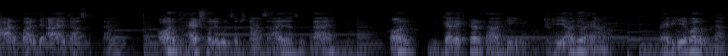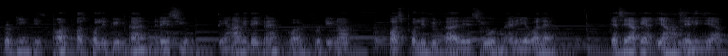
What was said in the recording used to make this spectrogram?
आर पार आया जा सकता है। और फैट सॉल्युबल सब्सटेंस आया जा सकता है। और कैरेक्टर था कि यह जो है वेरिएबल होता है प्रोटीन की और फॉस्फोलिपिड का रेशियो तो यहाँ भी देख रहे हैं प्रोटीन और फॉस्फोलिपिड का रेशियो वेरिएबल है। जैसे आप यहाँ ले लीजिए आप।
